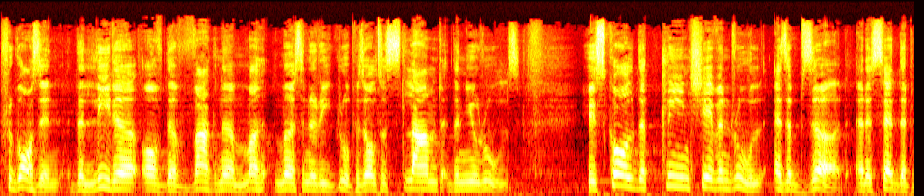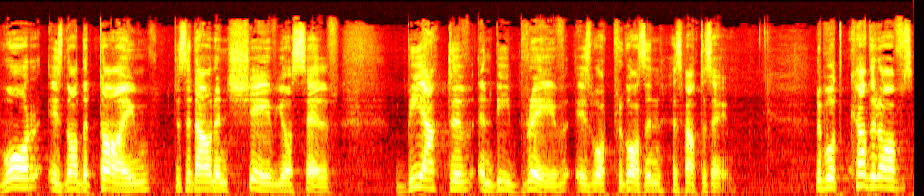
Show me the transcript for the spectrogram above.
Prigozhin, the leader of the Wagner mercenary group, has also slammed the new rules. He's called the clean-shaven rule as absurd and has said that war is not the time to sit down and shave yourself. Be active and be brave is what Prigozhin has had to say. Now, both Kadyrov's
